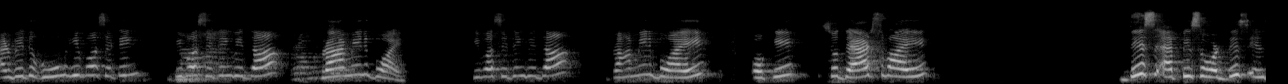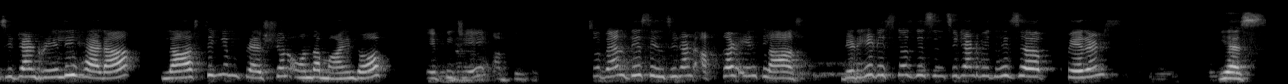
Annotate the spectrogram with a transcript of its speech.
And with whom he was sitting? He was sitting with the Brahmin boy. He was sitting with the Brahmin boy. Okay. So that's why this episode, this incident really had a lasting impression on the mind of APJ Abdul. So when this incident occurred in class, did he discuss this incident with his uh, parents? Yes.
